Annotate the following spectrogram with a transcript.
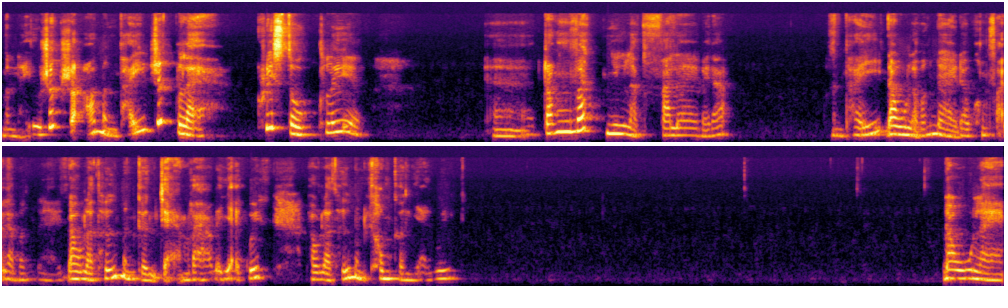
mình hiểu rất rõ mình thấy rất là crystal clear à, trong vắt như là pha lê vậy đó. Mình thấy đâu là vấn đề đâu không phải là vấn đề đâu là thứ mình cần chạm vào để giải quyết đâu là thứ mình không cần giải quyết. Đâu là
